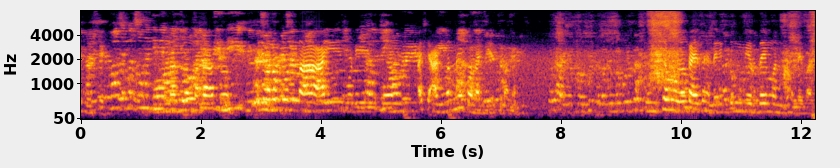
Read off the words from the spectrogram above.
खुश आहे कोणाचं मला असं म्हणजे मला कोण आई वडील कोण अशी आठवण नाही कोणाची येत मला. तुमच्यामुळं काय झालं एकदम निर्दय मन झालंय माझं.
